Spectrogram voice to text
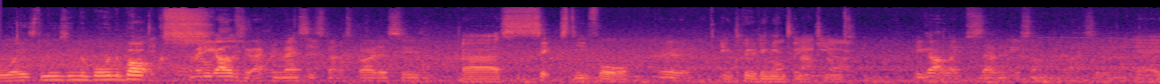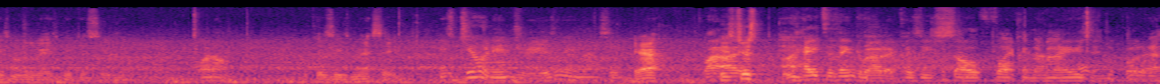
Always losing the ball in the box. How many goals do you reckon Messi's going to score this season? Uh, 64, Really? including internationals. He got like 70 something last season. Yeah, he's not going to be as good this season Why not? Because he's Messi. He's due an injury, isn't he, Messi? Yeah, Like, he's I, just. I hate to think about it because he's so fucking amazing, but uh,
